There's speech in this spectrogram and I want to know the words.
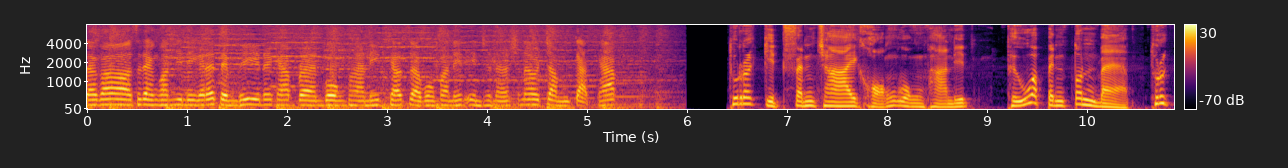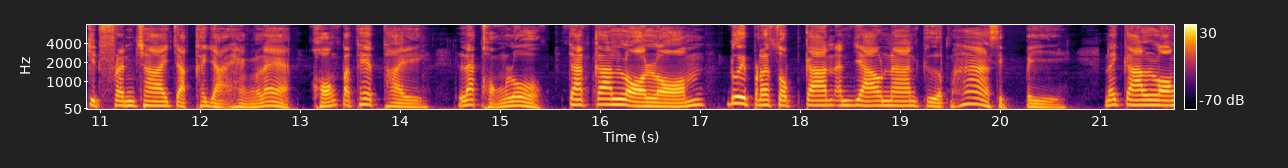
แล้วก็แสดงความยินดีกันได้เต็มที่นะครับ แบรนด์วงพาณิชย์ครับ จากวงพาณิชย์อินเตอร์เนชั่นแนลจำกัดครับ ธุรกิจแฟรนไชส์ของวงพาณิชย์ ถือว่าเป็นต้นแบบธุรกิจแฟรนไชส์จากขยะแห่งแรกของประเทศไทยและของโลก จากการหล่อหลอมด้วยประสบการณ์อันยาวนานเกือบ 50 ปี ในการลอง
